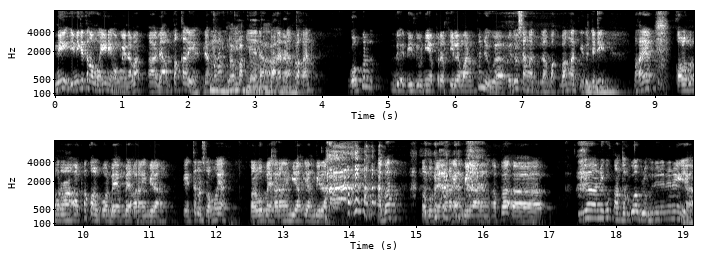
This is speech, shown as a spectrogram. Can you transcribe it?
ini ini kita ngomongin ini ngomongin apa? Eh, dampak kali ya. Dampak kan? dampak, Iya, dampak, dampak. dampak kan. Gue pun di, di dunia perfilman pun juga itu sangat berdampak banget gitu. Jadi makanya kalaupun orang apa kalaupun banyak banyak orang yang bilang eh ntar lu slow mo ya. Kalaupun banyak orang yang bilang yang bilang apa? Kalaupun banyak orang yang bilang apa? eh, iya nih gua kantor gua belum ini ini, ini ya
